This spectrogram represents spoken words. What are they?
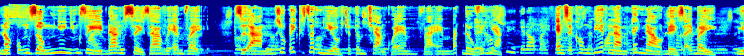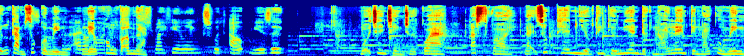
Nó cũng giống như những gì đang xảy ra với em vậy. Dự án giúp ích rất nhiều cho tâm trạng của em và em bắt đầu viết nhạc. Em sẽ không biết làm cách nào để giải bày những cảm xúc của mình nếu không có âm nhạc. Mỗi chương trình trôi qua, Last Voice lại giúp thêm nhiều thanh thiếu niên được nói lên tiếng nói của mình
